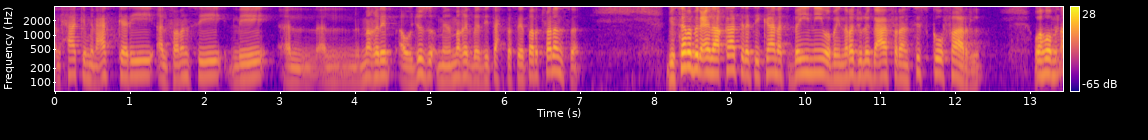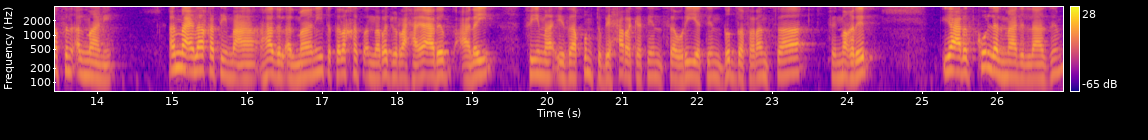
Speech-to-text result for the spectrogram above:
الحاكم العسكري الفرنسي للمغرب أو جزء من المغرب الذي تحت سيطرة فرنسا. بسبب العلاقات التي كانت بيني وبين رجل يدعى فرانسيسكو فارل وهو من أصل ألماني. أما علاقتي مع هذا الألماني تتلخص أن الرجل راح يعرض علي فيما إذا قمت بحركة ثورية ضد فرنسا في المغرب يعرض كل المال اللازم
